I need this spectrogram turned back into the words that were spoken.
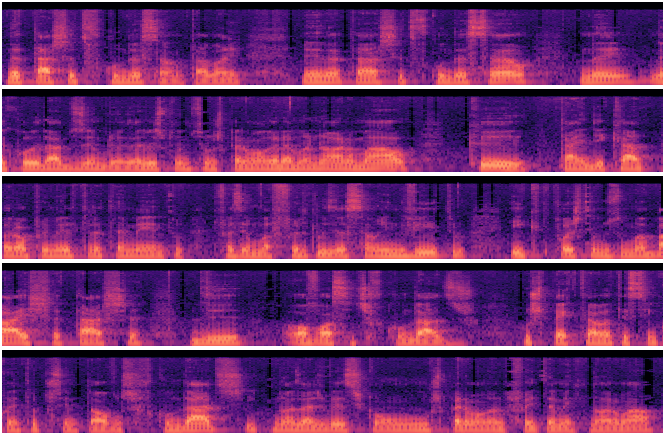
da taxa de fecundação, está bem? Nem na taxa de fecundação, nem na qualidade dos embriões. Às vezes podemos ter um espermograma normal que está indicado para o primeiro tratamento fazer uma fertilização in vitro e que depois temos uma baixa taxa de ovócitos fecundados. O expectável ter 50% de óvulos fecundados e que nós às vezes com um espermograma perfeitamente normal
